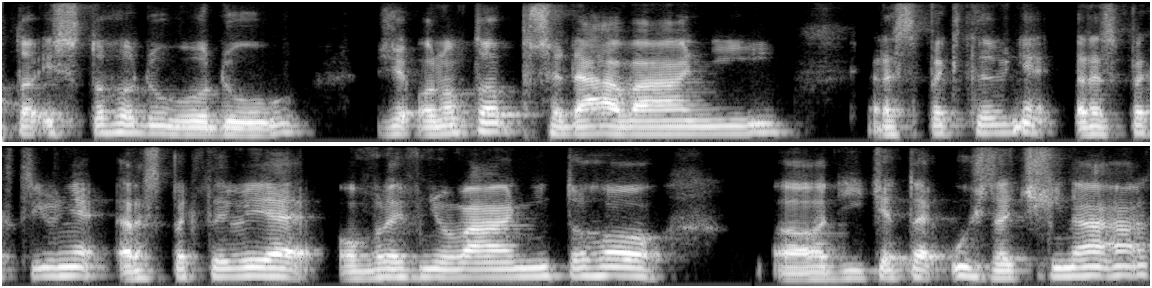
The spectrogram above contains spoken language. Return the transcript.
to i z toho důvodu, že ono to předávání, respektivně, respektivně, respektive ovlivňování toho uh, dítěte už začíná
